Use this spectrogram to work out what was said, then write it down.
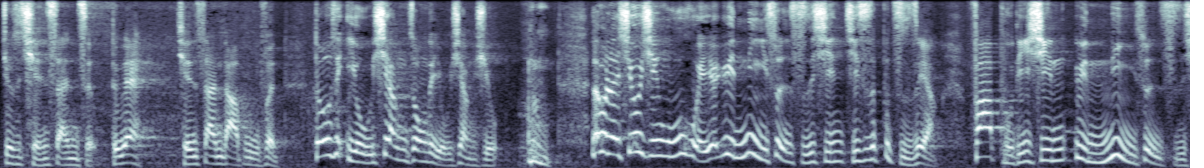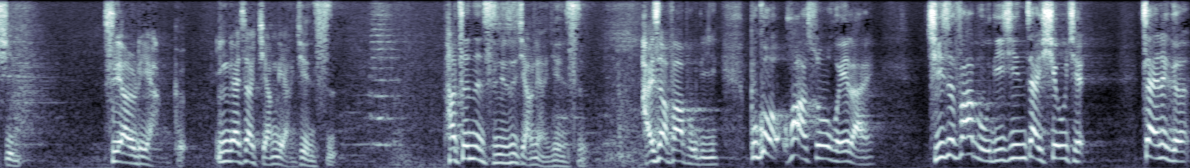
就是前三者，对不对？前三大部分都是有相中的有相修，那么呢，修行无悔要运逆顺时心，其实是不止这样，发菩提心运逆顺时心是要两个，应该是要讲两件事。他真正实际是讲两件事，还是要发菩提心。不过话说回来，其实发菩提心在修前，在那个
